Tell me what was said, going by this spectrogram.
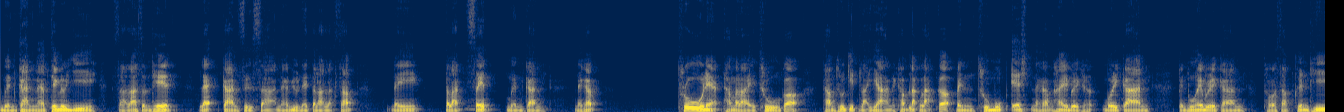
เหมือนกันนะครับ เทคโนโลยี สารสนเทศ และการสื่อสารนะครับอยู่ในตลาดหลักทรัพย์ ในตลาดเซ็ตเหมือนกันนะครับ True เนี่ยทำอะไร True ก็ทำธุรกิจหลายอย่างนะครับ หลักๆก็เป็น True Move H นะครับให้บริการเป็นผู้ให้บริการ โทรศัพท์เคลื่อนที่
